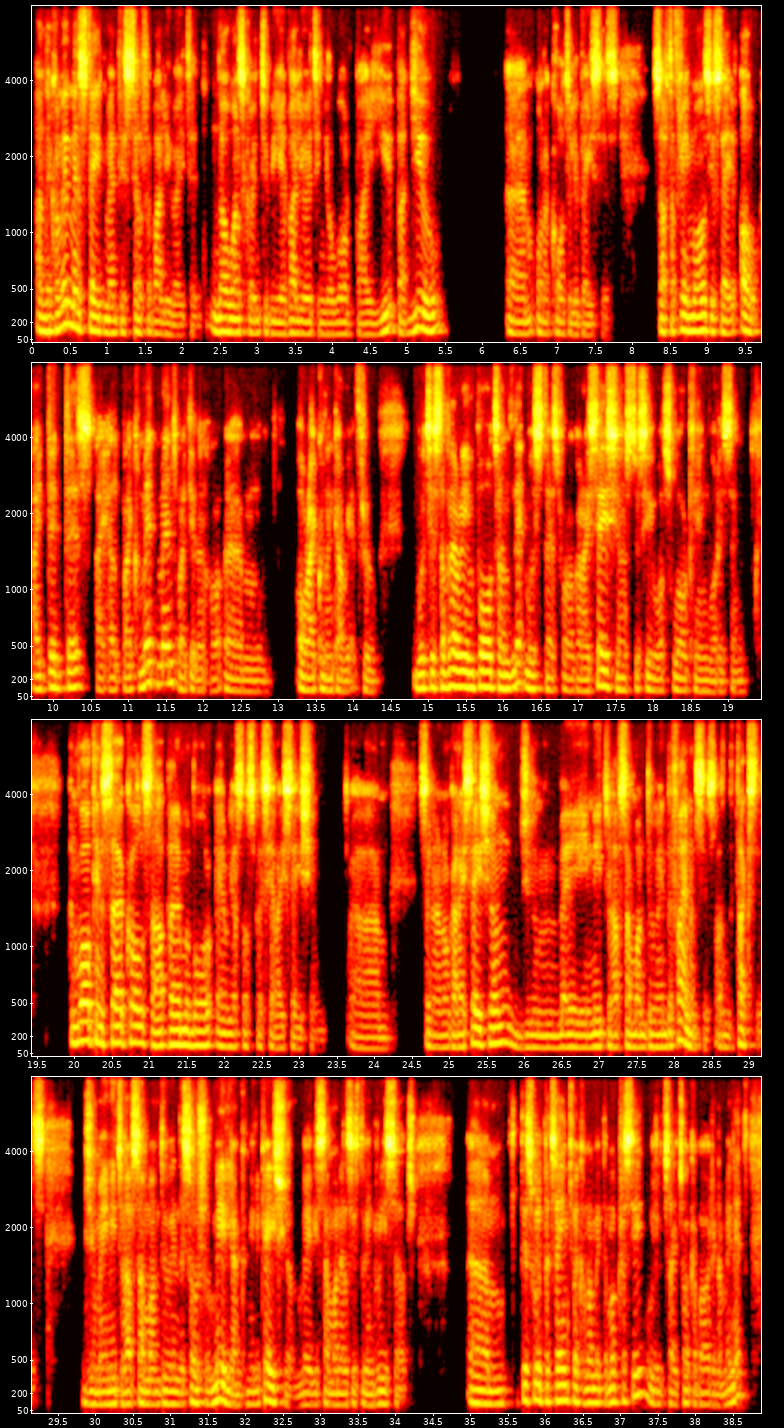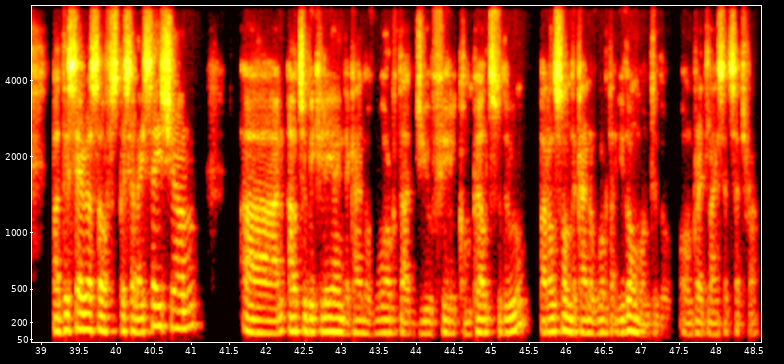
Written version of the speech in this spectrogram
And the commitment statement is self-evaluated. No one's going to be evaluating your work by you, but you um, on a quarterly basis. So after three months, you say, "Oh, I did this. I held my commitment, or I didn't, um, or I couldn't carry it through," which is a very important litmus test for organizations to see what's working, what isn't. And working circles are permeable areas of specialization. Um, so in an organization, you may need to have someone doing the finances and the taxes you may need to have someone doing the social media and communication. Maybe someone else is doing research. Um, this will pertain to economic democracy, which I talk about in a minute. But these areas of specialization uh, are to be clear in the kind of work that you feel compelled to do, but also on the kind of work that you don't want to do on red lines, etc.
